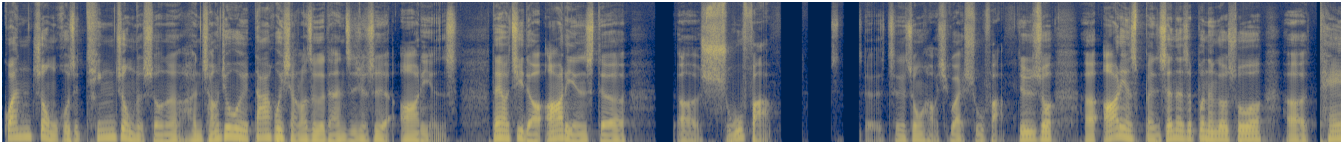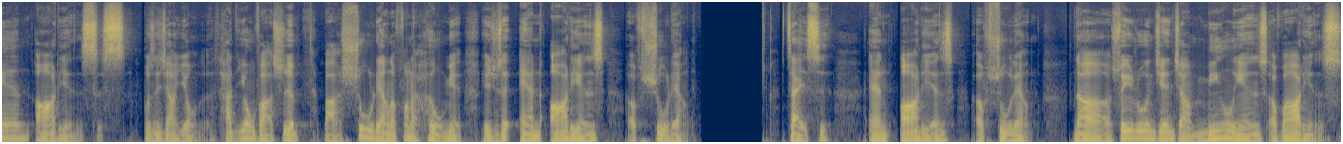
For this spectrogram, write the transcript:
观众或是听众的时候呢，很常就会大家会想到这个单词，就是 audience。但要记得，audience 的呃数法。呃，这个中文好奇怪，书法就是说，呃，audience 本身呢是不能够说，呃，ten audiences 不是这样用的，它的用法是把数量呢放在后面，也就是 an audience of 数量。再一次，an audience of 数量。那所以如果你今天讲 millions of audience，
